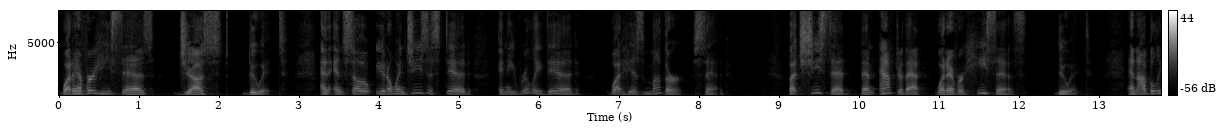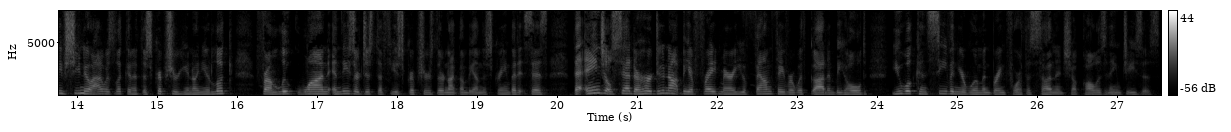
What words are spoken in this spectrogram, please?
Whatever He says, just do it. And, and so, you know, when Jesus did, and He really did what His mother said. But she said, then after that, whatever He says, do it. And I believe she knew. I was looking at the scripture, you know, and you look from Luke 1, and these are just a few scriptures. They're not going to be on the screen, but it says, The angel said to her, Do not be afraid, Mary. You have found favor with God, and behold, you will conceive in your womb and bring forth a son, and shall call his name Jesus.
